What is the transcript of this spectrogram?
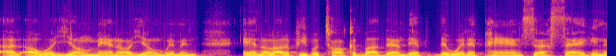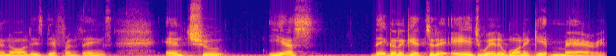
at our young men or young women, and a lot of people talk about them, their, the way their pants are sagging and all these different things. And true, yes, they're going to get to the age where they want to get married.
